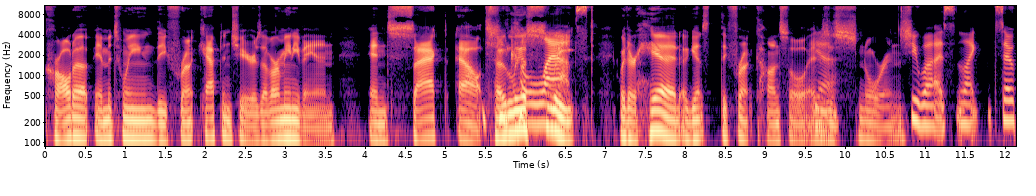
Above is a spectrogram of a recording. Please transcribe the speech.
crawled up in between the front captain chairs of our minivan and sacked out, totally asleep. With her head against the front console and Yeah. just snoring. She was like, so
